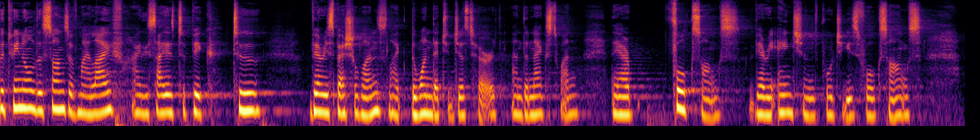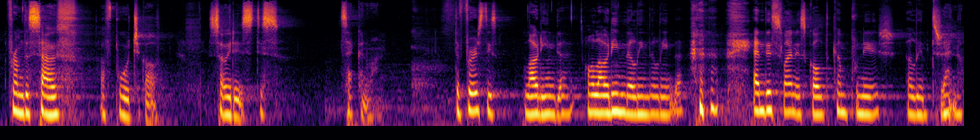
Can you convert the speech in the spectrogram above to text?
between all the songs of my life, I decided to pick two very special ones, like the one that you just heard and the next one. They are folk songs, very ancient Portuguese folk songs from the south of Portugal. So it is this second one. The first is Laurinda, ou Laurinda Linda Linda. and this one is called Camponês Alentejano.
